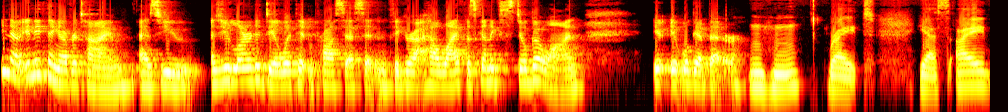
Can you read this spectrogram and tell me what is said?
you know anything over time as you as you learn to deal with it and process it and figure out how life is going to still go on it, it will get better mm-hmm. Right. Yes, I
